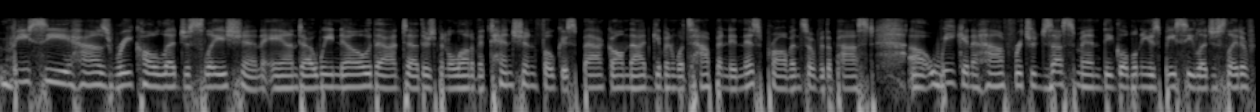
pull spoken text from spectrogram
BC has recall legislation, and uh, we know that uh, there's been a lot of attention focused back on that given what's happened in this province over the past uh, week and a half. Richard Zussman, the Global News BC legislative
